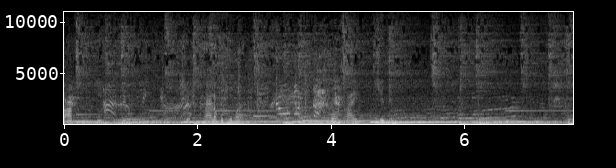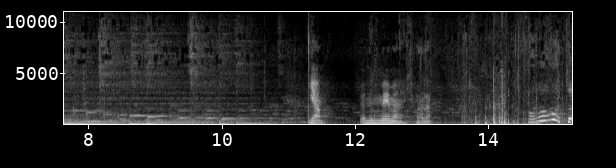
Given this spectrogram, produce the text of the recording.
บั๊กหายแล้วคนโทรมาายเช่นนี้ยังแป๊บนึงแม่มาชิบหายละโอ้เจะ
